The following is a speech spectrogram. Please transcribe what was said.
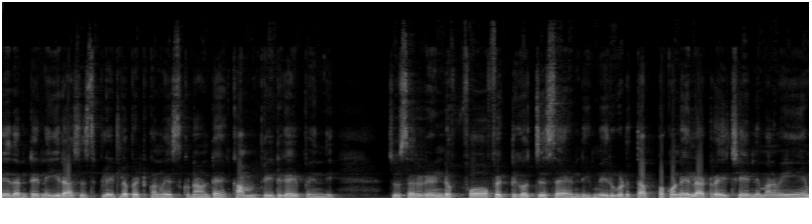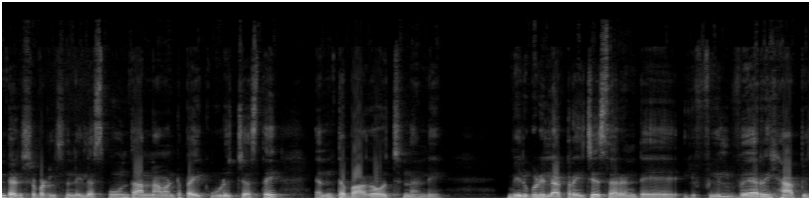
లేదంటే నెయ్యి రాసేసి ప్లేట్లో పెట్టుకొని వేసుకున్నామంటే కంప్లీట్గా అయిపోయింది. చూసారు రెండు పర్ఫెక్ట్గా వచ్చేసాయండి. మీరు కూడా తప్పకుండా ఇలా ట్రై చేయండి. మనం ఏం టెన్షన్ పడాల్సింది ఇలా స్పూన్తో అన్నామంటే పైకి ఊడొచ్చేస్తాయి. ఎంత బాగా వచ్చిందండి. మీరు కూడా ఇలా ట్రై చేశారంటే యూ ఫీల్ వెరీ హ్యాపీ.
